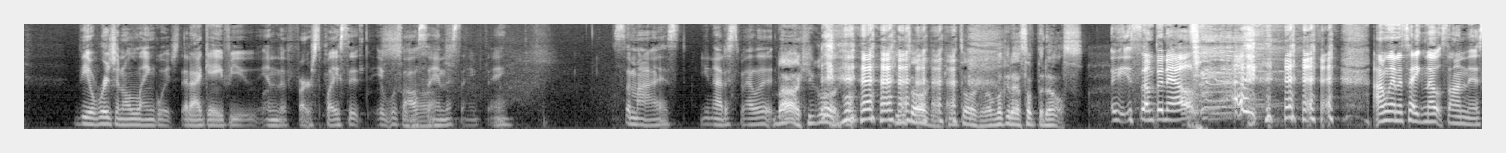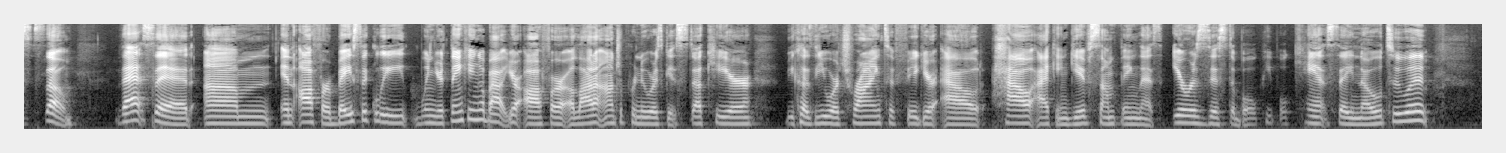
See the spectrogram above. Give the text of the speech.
the original language that I gave you in the first place. It it was all saying the same thing. Surmised. You know how to spell it? Nah, keep going. Keep, keep talking. Keep talking. I'm looking at something else. Something else. I'm going to take notes on this. So, that said, um, an offer basically, when you're thinking about your offer, a lot of entrepreneurs get stuck here because you are trying to figure out how I can give something that's irresistible. People can't say no to it.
